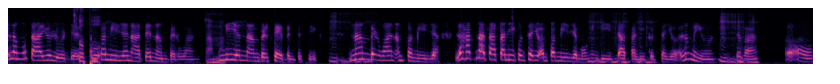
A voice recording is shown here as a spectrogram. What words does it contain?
alam mo tayo, Lourdes, Opo. ang pamilya natin number one. Tama. Hindi yan number 76. Number one ang pamilya. Lahat na tatalikod sa'yo ang pamilya mo, hindi tatalikod sa'yo. Alam mo yun? Mm-mm. Diba? Oo.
